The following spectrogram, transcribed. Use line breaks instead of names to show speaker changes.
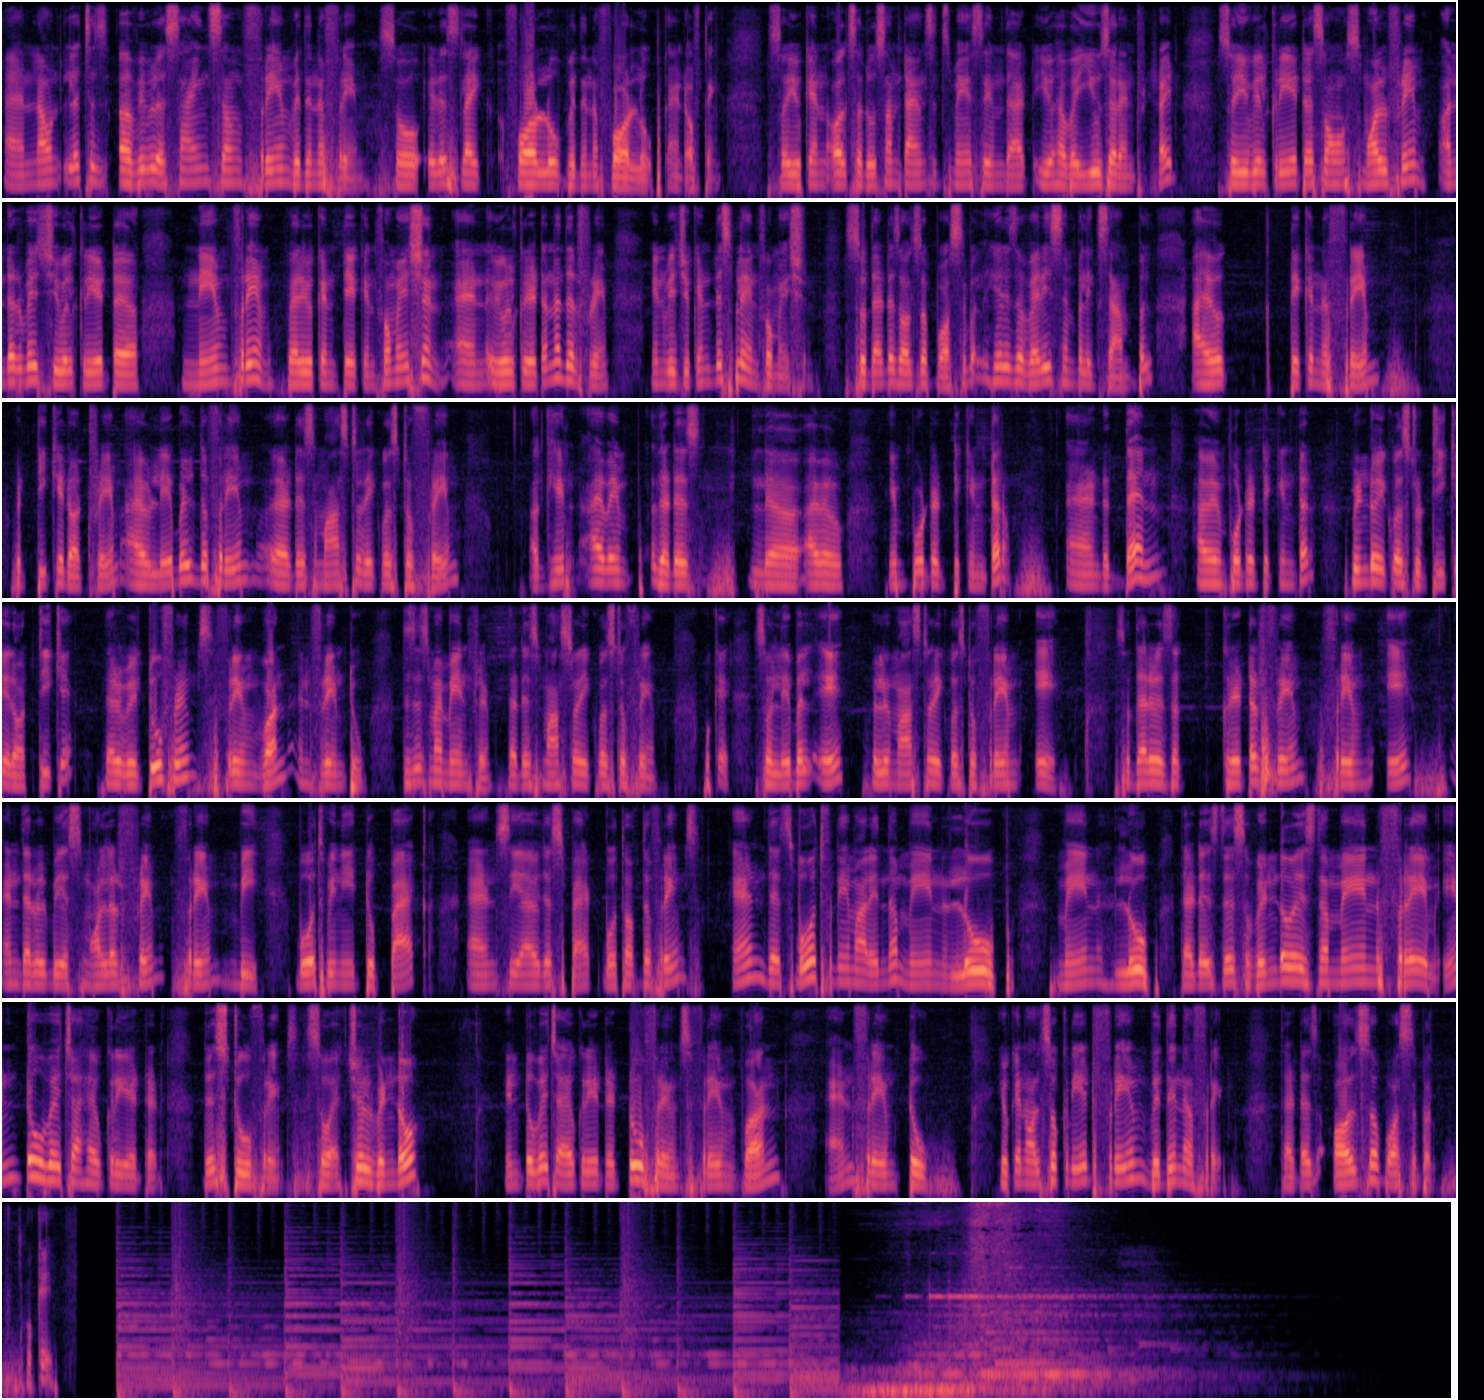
and now let's uh, we will assign some frame within a frame. So it is like for loop within a for loop kind of thing. So you can also do sometimes it may seem that you have a user entry right? So you will create a small frame under which you will create a name frame where you can take information and you will create another frame in which you can display information so that is also possible. Here is a very simple example. I have taken a frame with tk.frame I have labeled the frame that is master equals to frame. Again I have that is uh, I have imported tkinter and then I have imported tkinter window equals to tk.tk there will be two frames frame 1 and frame 2 this is my main frame. That is master equals to frame okay so label a will be master equals to frame a. So there is a greater frame frame A and there will be a smaller frame frame B. Both we need to pack and see I have just packed both of the frames. And this both frame are in the main loop main loop. That is this window is the main frame into which I have created these two frames. So actual window into which I have created two frames frame 1 and frame 2 you can also create frame within a frame. That is also possible. Okay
